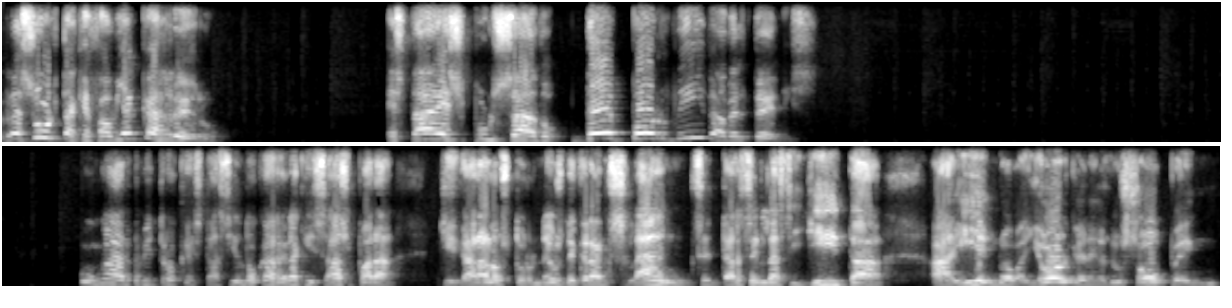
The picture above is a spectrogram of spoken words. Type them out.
Resulta que Fabián Carrero está expulsado de por vida del tenis. Un árbitro que está haciendo carrera quizás para llegar a los torneos de Grand Slam, sentarse en la sillita ahí en Nueva York, en el US Open,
